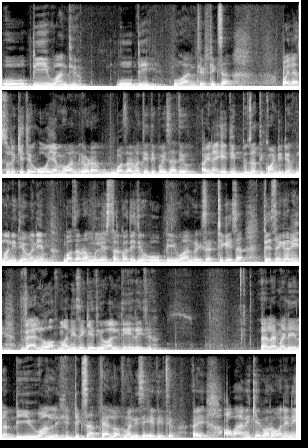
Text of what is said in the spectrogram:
ओपी वान थियो। ओपी वान थियो ठिक छ? पहिला सुरु के थियो? ओएम वान एउटा बजारमा त्यति पैसा थियो होइन? यति जति क्वान्टिटी अफ मनी थियो भने बजारमा मूल्य स्तर कति थियो? ओपी वान रहेछ ठिकै छ? त्यसै गरी भ्यालु अफ मनी चाहिँ के थियो? अलिक धेरै थियो। यसलाई मैले ल भी वान लेखेँ ठिक छ? भ्यालु अफ मनी चाहिँ यति थियो। है अब हामी के गरौँ भने नि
